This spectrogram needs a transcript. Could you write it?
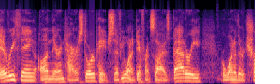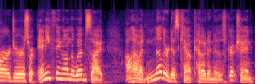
everything on their entire store page. So if you want a different size battery or one of their chargers or anything on the website, I'll have another discount code in the description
